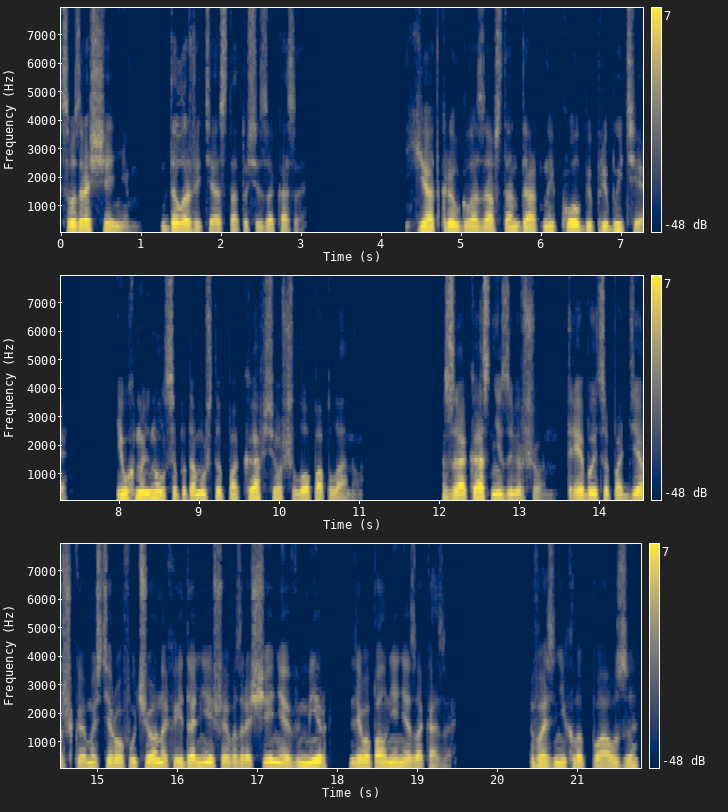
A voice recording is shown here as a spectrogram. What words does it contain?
с возвращением. Доложите о статусе заказа. Я открыл глаза в стандартной колбе прибытия и ухмыльнулся, потому что пока все шло по плану. Заказ не завершен. Требуется поддержка мастеров-ученых и дальнейшее возвращение в мир для выполнения заказа. Возникла пауза,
